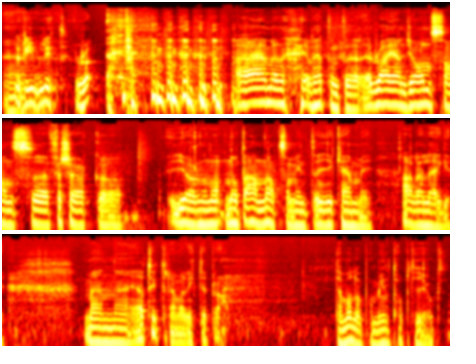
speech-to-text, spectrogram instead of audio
Eh, Rimligt. Nej, men jag vet inte. Ryan Johnsons försök att göra nå- något annat som inte gick hem i alla läger. Men eh, jag tyckte den var riktigt bra. Den var nog på min topp 10 också.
